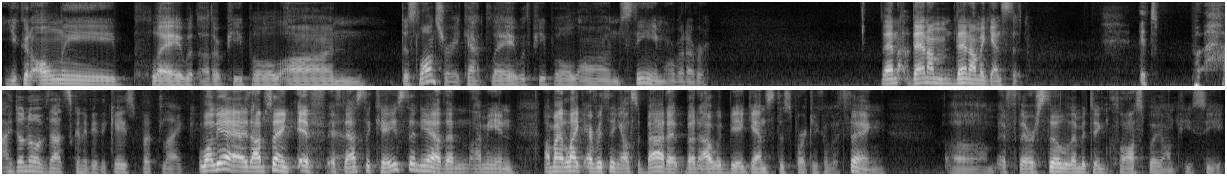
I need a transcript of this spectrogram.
you can only play with other people on this launcher. You can't play with people on Steam or whatever. Then, then I'm then I'm against it. It's I don't know if that's going to be the case, but like Well, yeah, I'm saying if if that's the case, then yeah, then I mean, I might like everything else about it, but I would be against this particular thing. Um, if they're still limiting crossplay on PC,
